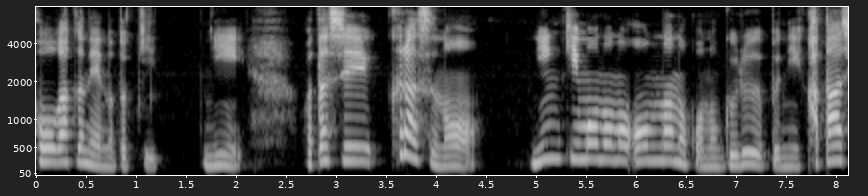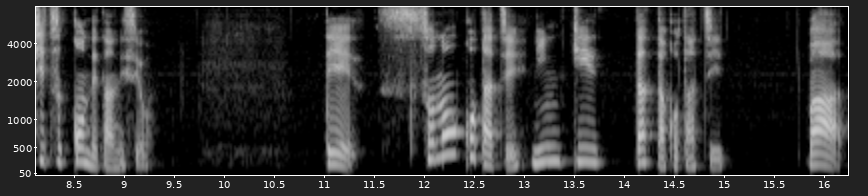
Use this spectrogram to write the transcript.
高学年の時に、私、クラスの人気者の女の子のグループに片足突っ込んでたんですよ。で、その子たち、人気だった子たちは、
